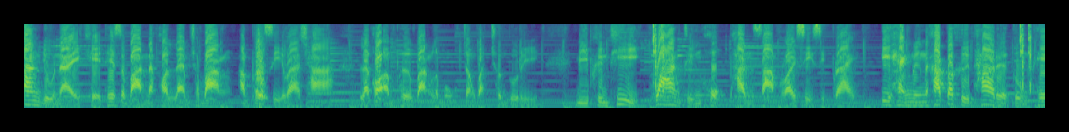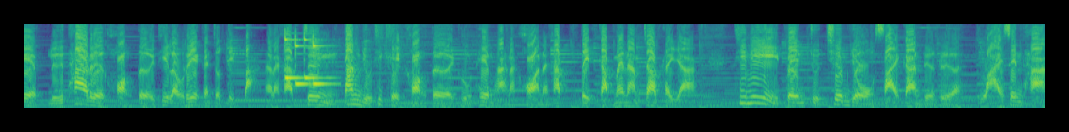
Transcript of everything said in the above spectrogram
ตั้งอยู่ในเขตเทศบาลนครแหลมฉบังอำเภอศรีราชา แล้วก็อำเภอบางละมุงจังหวัดชนบุรี มีพื้นที่กว้างถึง 6,340 ไร่ อีกแห่งหนึ่งนะครับก็คือท่าเรือกรุงเทพหรือท่าเรือคลองเตยที่เราเรียกกันจนติดปากนั่นแหละครับซึ่งตั้งอยู่ที่เขตคลองเตยกรุงเทพมหานครนะครับติดกับแม่น้ำเจ้าพระยาที่นี่เป็นจุดเชื่อมโยงสายการเดินเรือหลายเส้นทาง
